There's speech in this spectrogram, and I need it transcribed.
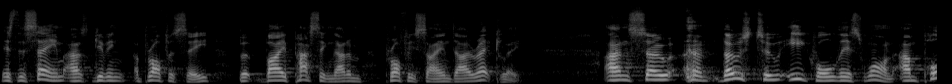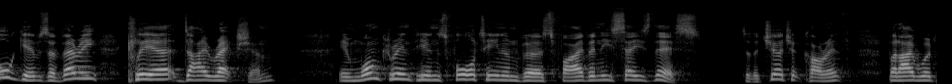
is the same as giving a prophecy, but bypassing that and prophesying directly. And so those two equal this one. And Paul gives a very clear direction in 1 Corinthians 14 and verse 5, and he says this to the church at Corinth But I would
